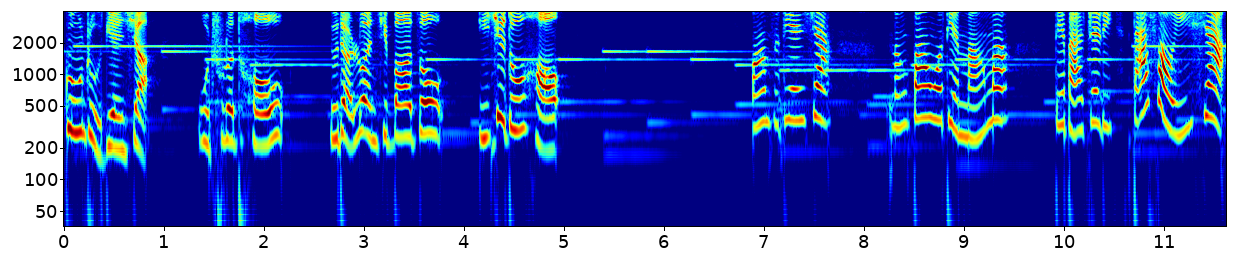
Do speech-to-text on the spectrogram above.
公主殿下，我除了头有点乱七八糟，一切都好。王子殿下，能帮我点忙吗？得把这里打扫一下。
